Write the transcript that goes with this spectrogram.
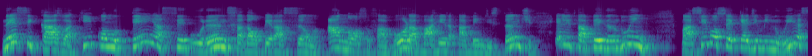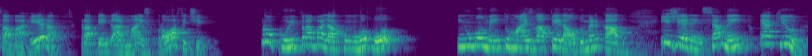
Nesse caso aqui, como tem a segurança da operação a nosso favor, a barreira está bem distante, ele está pegando in. Mas se você quer diminuir essa barreira para pegar mais profit, procure trabalhar com o robô em um momento mais lateral do mercado. E gerenciamento é aquilo,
